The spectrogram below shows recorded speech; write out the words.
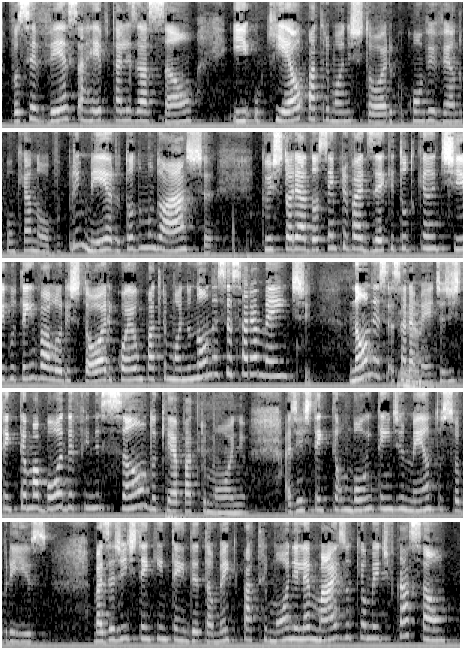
você vê essa revitalização e o que é o patrimônio histórico convivendo com o que é novo. Primeiro, todo mundo acha que o historiador sempre vai dizer que tudo que é antigo tem valor histórico, é um patrimônio. Não necessariamente. Não necessariamente. A gente tem que ter uma boa definição do que é patrimônio. A gente tem que ter um bom entendimento sobre isso. Mas a gente tem que entender também que patrimônio ele é mais do que uma edificação.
